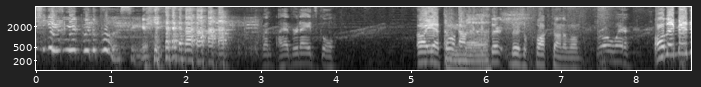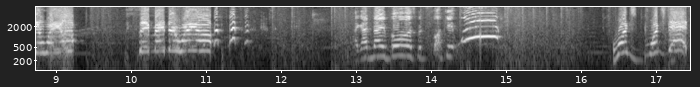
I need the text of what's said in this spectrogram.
She gives me a good pussy. I have grenades. Cool. Oh yeah, throw them down there, uh, 'cause there, there's a fuck ton of them. Throw where? Oh, they made their way up! They made their way up! I got nine bullets, but fuck it. One's one's dead.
